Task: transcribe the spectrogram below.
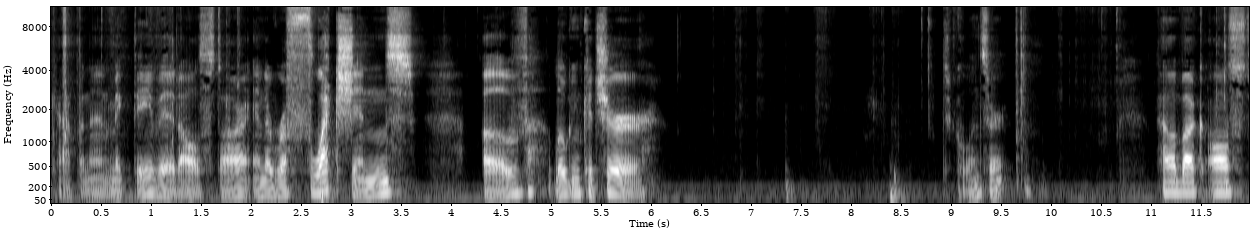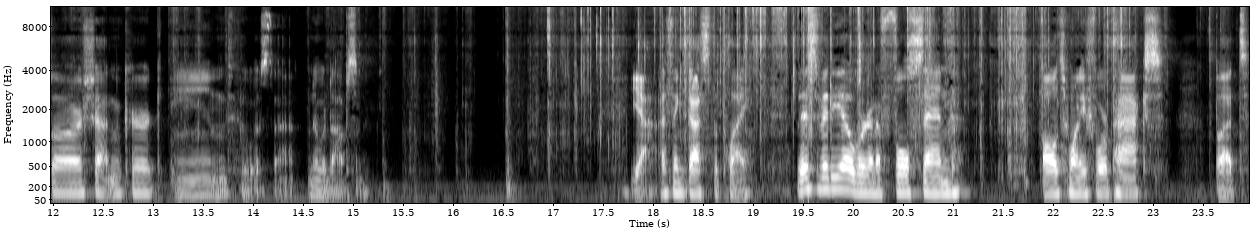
Kapanen, McDavid All-Star, and the reflections of Logan Couture. It's a cool insert. Hellebuyck All-Star, Shattenkirk, and who was that? Noah Dobson. Yeah, I think that's the play. This video, we're going to full send all 24 packs, but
